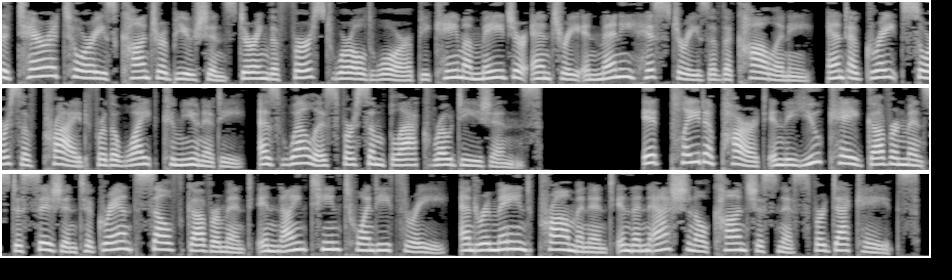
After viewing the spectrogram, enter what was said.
The territory's contributions during the First World War became a major entry in many histories of the colony, and a great source of pride for the white community, as well as for some black Rhodesians. It played a part in the UK government's decision to grant self-government in 1923, and remained prominent in the national consciousness for decades.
